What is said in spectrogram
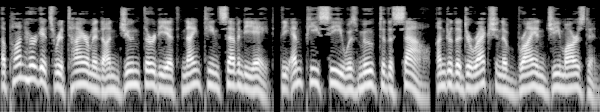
Upon Herget's retirement on June 30, 1978, the MPC was moved to the SAO, under the direction of Brian G. Marsden.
